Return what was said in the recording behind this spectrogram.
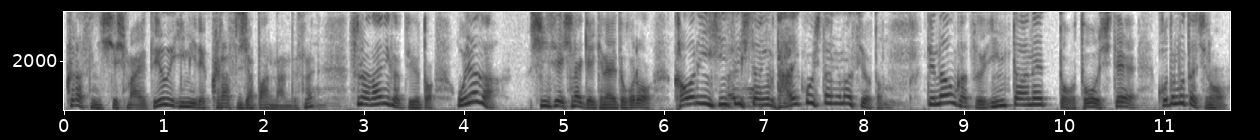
クラスにしてしまえという意味でクラスジャパンなんですね。それは何かというと、親が申請しなきゃいけないところを代わりに申請してあげる、代行してあげますよと。で、なおかつインターネットを通して子供たちの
